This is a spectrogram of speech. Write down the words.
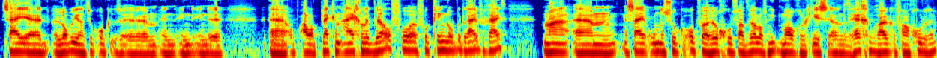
zij eh, lobbyen natuurlijk ook ehm, in, in, in de, eh, op alle plekken eigenlijk wel voor, voor kringloopbedrijvigheid. Maar ehm, zij onderzoeken ook wel heel goed wat wel of niet mogelijk is aan het hergebruiken van goederen.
